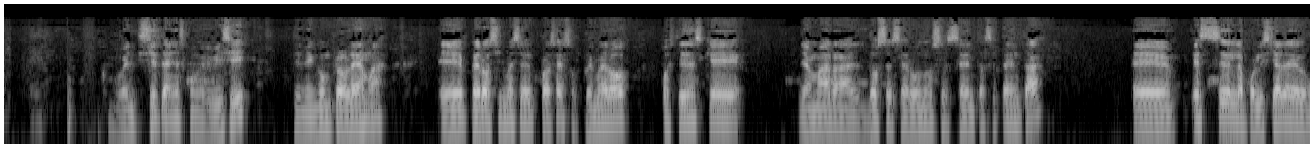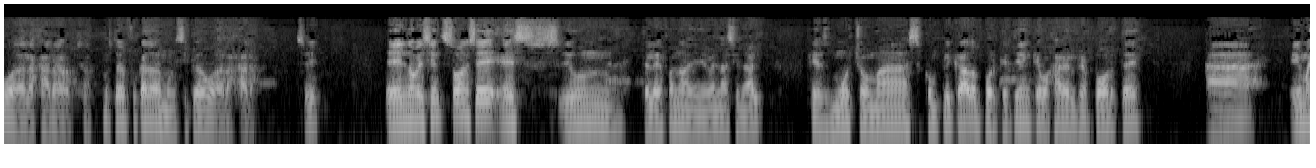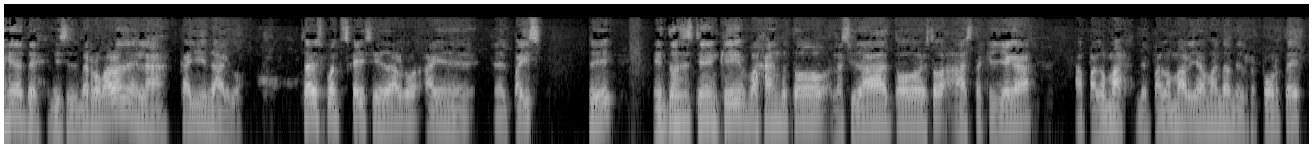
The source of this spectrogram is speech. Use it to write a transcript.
como 27 años con mi bici, sin ningún problema, eh, pero sí me sé el proceso. Primero, pues tienes que llamar al 1201-6070 eh, es la policía de Guadalajara, me estoy enfocando en el municipio de Guadalajara. ¿sí? El 911 es un teléfono de nivel nacional que es mucho más complicado porque tienen que bajar el reporte a... Imagínate, dices, me robaron en la calle Hidalgo. ¿Sabes cuántas calles Hidalgo hay en el, país? ¿Sí? Entonces tienen que ir bajando todo, la ciudad, todo esto, hasta que llega a Palomar. De Palomar ya mandan el reporte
